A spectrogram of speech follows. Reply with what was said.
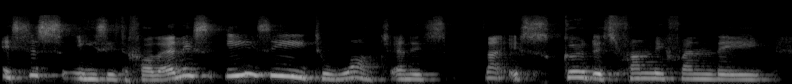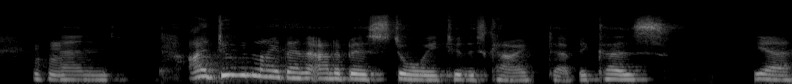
It's just easy to follow and it's easy to watch and it's like it's good. It's family friendly, mm-hmm. and I do like that add a bit of story to this character because, yeah,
